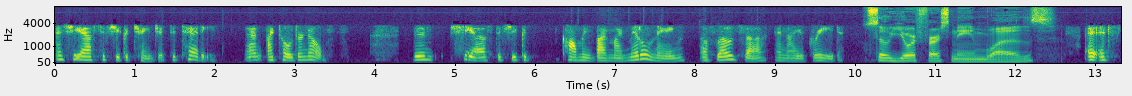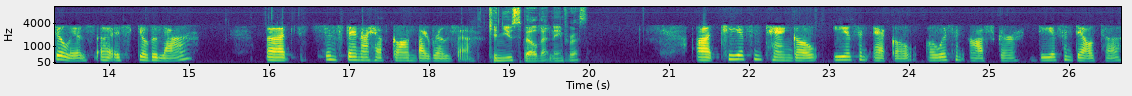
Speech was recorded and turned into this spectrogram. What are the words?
And she asked if she could change it to Teddy. And I told her no. Then she asked if she could call me by my middle name of Rosa, and I agreed. So your first name was? It still is. Uh, it's Teodula. But since then, I have gone by Rosa. Can you spell that name for us? Uh, T is in Tango, E is in Echo, O is in Oscar, D is in Delta,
